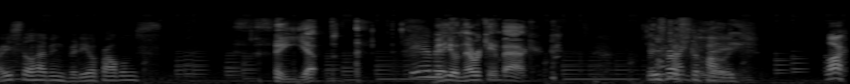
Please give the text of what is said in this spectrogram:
Are you still having video problems? yep. Damn it! Video never came back. Refresh Oh the God. page. Look,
